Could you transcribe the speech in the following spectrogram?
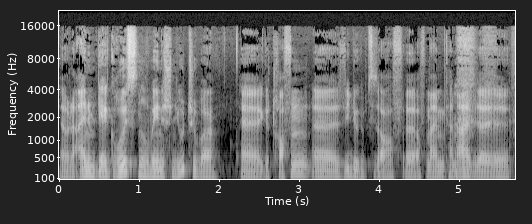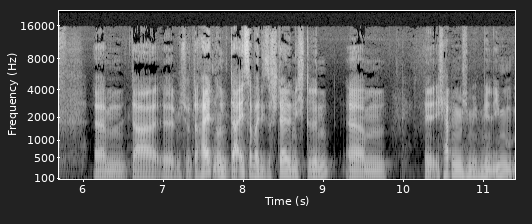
äh, oder einem der größten rumänischen YouTuber äh, getroffen. Äh, das Video gibt es jetzt auch auf, äh, auf meinem Kanal wieder. Äh, ähm, da äh, mich unterhalten und da ist aber diese Stelle nicht drin. Ähm, ich habe mich mit, mit ihm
